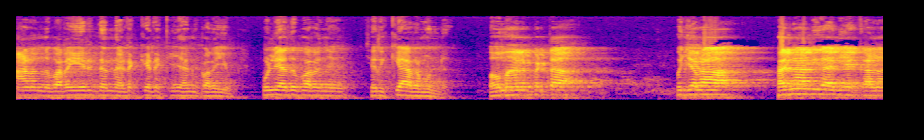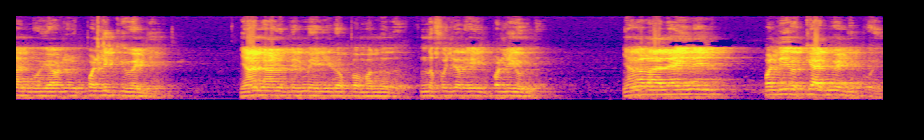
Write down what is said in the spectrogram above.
ആണെന്ന് പറയരുതെന്ന് ഇടയ്ക്കിടയ്ക്ക് ഞാൻ പറയും. പുള്ളി അത് പറഞ്ഞ് ചിരിക്കാറുമുണ്ട്. ബഹുമാനപ്പെട്ട ഗുജറ ഭരണാധികാരിയെ കാണാൻ പോയി അവിടെ ഒരു പള്ളിക്ക് വേണ്ടി. ഞാനാണ് തിരുമേനിയുടെ ഒപ്പം വന്നത്. ഇന്ന് ഫുജറയിൽ പള്ളിയുണ്ട്. ഞങ്ങൾ ആ ലൈനിൽ പള്ളി വയ്ക്കാൻ വേണ്ടി പോയി.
